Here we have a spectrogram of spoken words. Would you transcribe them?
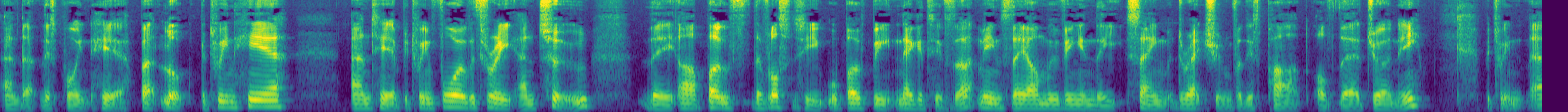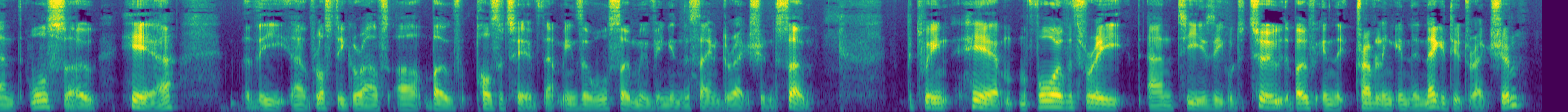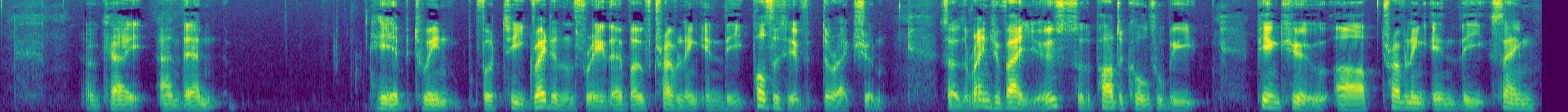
and at this point here. But look, between here and here, between 4 over 3 and 2, they are both, the velocity will both be negative. So that means they are moving in the same direction for this part of their journey. Between And also here, the uh, velocity graphs are both positive. That means they're also moving in the same direction. So between here, 4 over 3 and t is equal to 2. They're both in the travelling in the negative direction. Okay, and then here between, for t greater than 3, they're both travelling in the positive direction. So the range of values, so the particles will be p and q are travelling in the same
